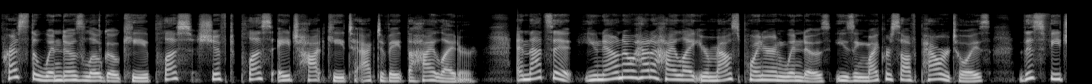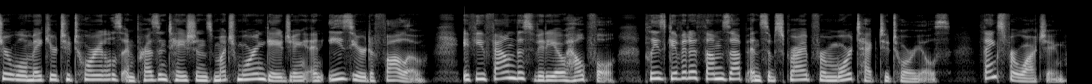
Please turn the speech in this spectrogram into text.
press the Windows logo key plus Shift plus H hotkey to activate the highlighter. And that's it. You now know how to highlight your mouse pointer in Windows using Microsoft PowerToys. This feature will make your tutorials and presentations much more engaging and easier to follow. If you found this video helpful, please give it a thumbs up and subscribe for more tech tutorials. Thanks for watching.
